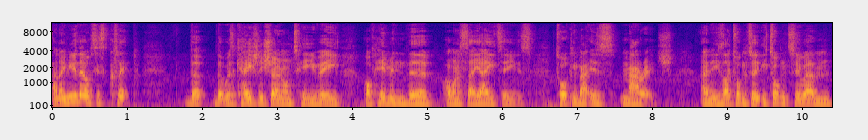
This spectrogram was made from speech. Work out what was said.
and I knew there was this clip that that was occasionally shown on TV of him in the I want to say eighties talking about his marriage, and he's like talking to he's talking to um,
